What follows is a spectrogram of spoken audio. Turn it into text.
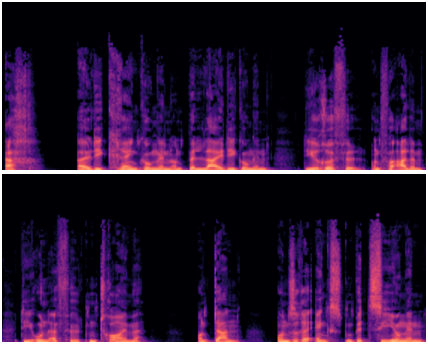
Ach, all die Kränkungen und Beleidigungen, die Rüffel und vor allem die unerfüllten Träume. Und dann unsere engsten Beziehungen,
